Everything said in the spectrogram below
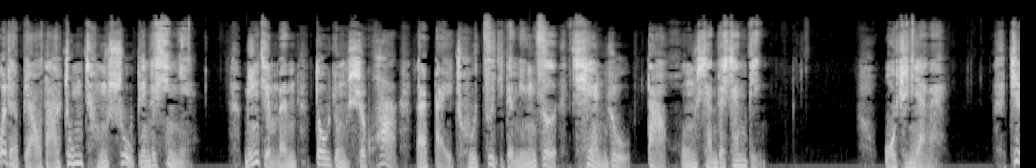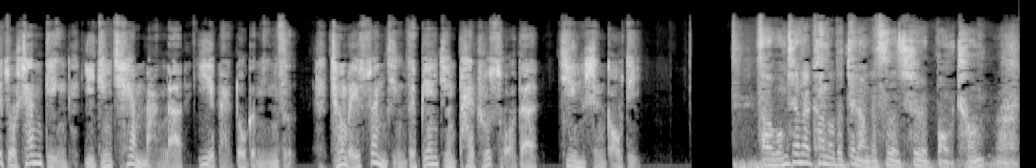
为了表达忠诚戍边的信念，民警们都用石块来摆出自己的名字，嵌入大红山的山顶。五十年来，这座山顶已经嵌满了一百多个名字，成为算井子边境派出所的精神高地。呃，我们现在看到的这两个字是宝成。嗯，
